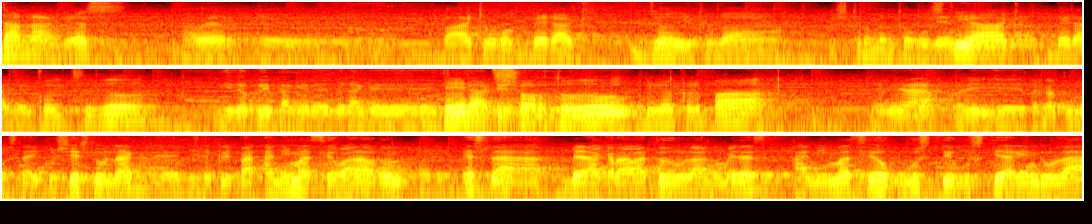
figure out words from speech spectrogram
danak ez, a ber, e, berak jo ditula instrumento guztiak, berak ekoitzi du. Bideoklipak ere berak Berak sortu du, bideoklipa. Baina, hori, e, berkatu guztia, ikusi ez duenak, e, bideoklipa animazio bada, orduan, ez da berak grabatu dula, no ez animazio guzti guzti egin dula.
